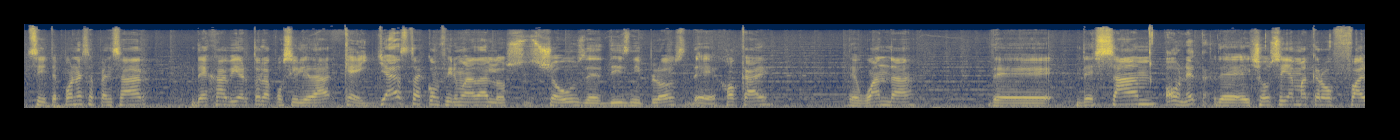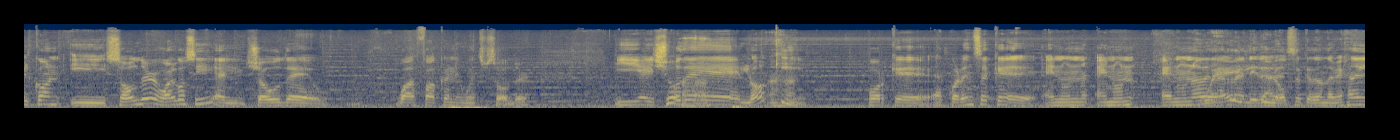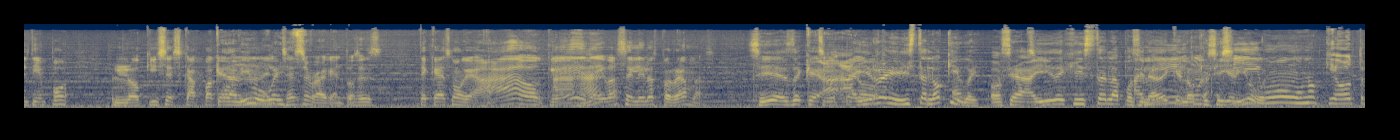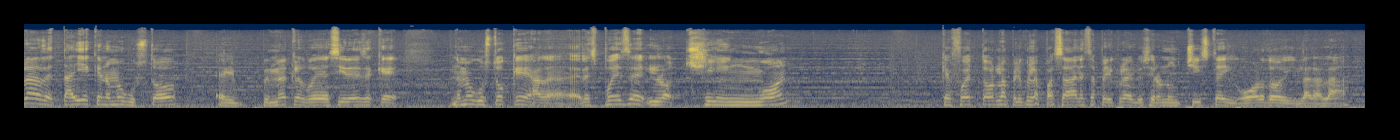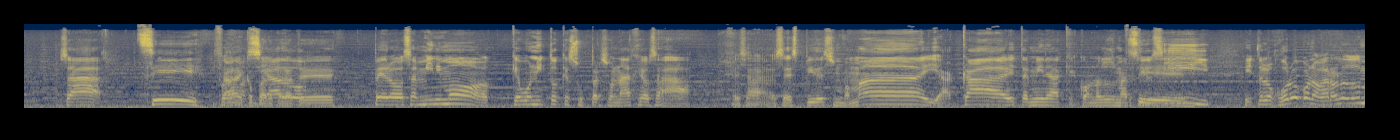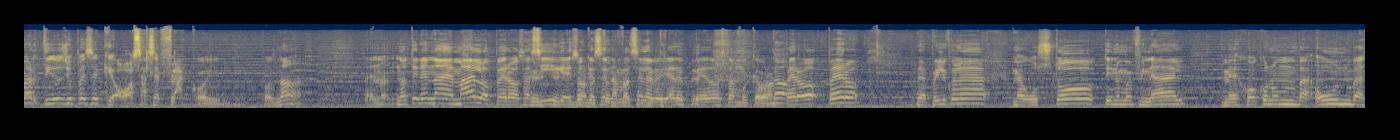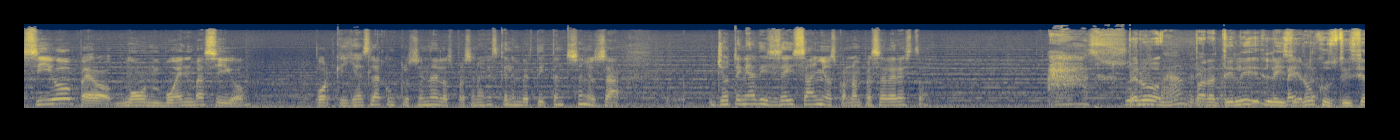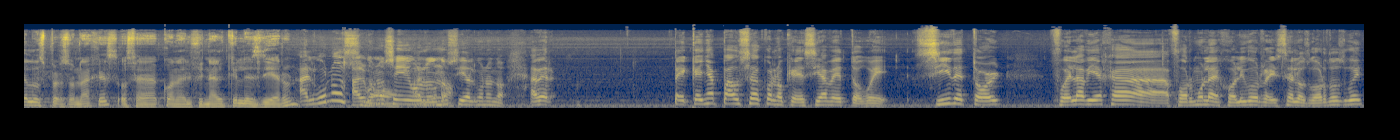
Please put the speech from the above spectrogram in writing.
si te pones a pensar, deja abierto la posibilidad que ya está confirmada los shows de Disney Plus, de Hawkeye, de Wanda, de, de Sam. Oh, neta. De- el show se llama creo Falcon y Soldier o algo así. El show de Wild Falcon y Winter Soldier. Y el show de Loki. Ajá. Porque acuérdense que en un, en un, en una de las realidades que donde viajan en el tiempo, Loki se escapa Queda con vivo, el. Tesseract. Entonces te quedas como que, ah, ok, Ajá. de ahí va a salir los programas. Sí, es de que Sí, ah, pero- ahí reviviste a Loki, güey. O sea, ahí Sí. dijiste la posibilidad A de mí, que Loki una- sigue sí, vivo, güey. hubo uno que otro detalle que no me gustó. El primero que les voy a decir es de que no me gustó que a- después de lo chingón que fue Thor la película pasada, en esta película le hicieron un chiste y gordo y la la la. O sea, Sí, Fue Ay, demasiado. pero o sea, mínimo qué bonito que su personaje, o sea, esa- se despide de su mamá y acá y termina que con los dos martillos. Sí. Y te lo juro, cuando agarró los dos martillos yo pensé que, oh, se hace flaco. Y pues no. No, no tiene nada de malo, pero o sea, sí, eso No, que se nada más se la veía de pedo está muy cabrón. Pero, pero, la película me gustó, tiene un buen final. Me dejó con un, un vacío, pero un buen vacío. Porque ya es la conclusión de los personajes que le invertí tantos años. O sea, yo tenía 16 años cuando empecé a ver esto. Ah, su Pero madre. para ti le, le hicieron Beto. justicia a los personajes, o sea, con el final que les dieron. Algunos, Algunos no, sí, algunos algunos no. sí, algunos no. A ver, pequeña pausa con lo que decía Beto, güey. Sí, de Thor fue la vieja fórmula de Hollywood reírse de los gordos, güey.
